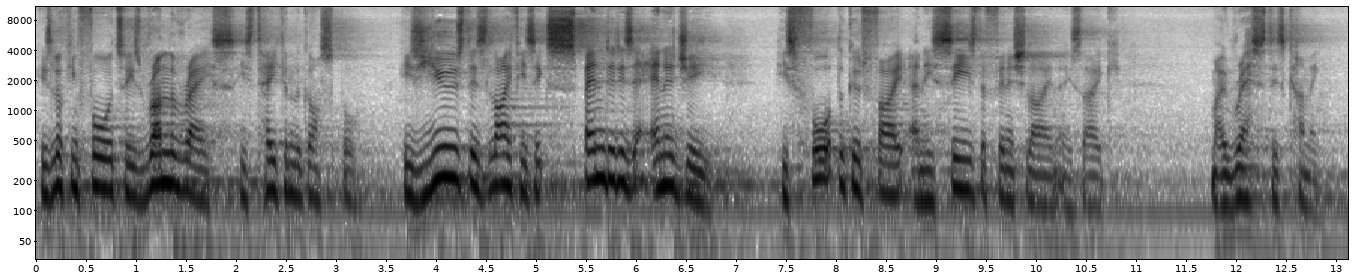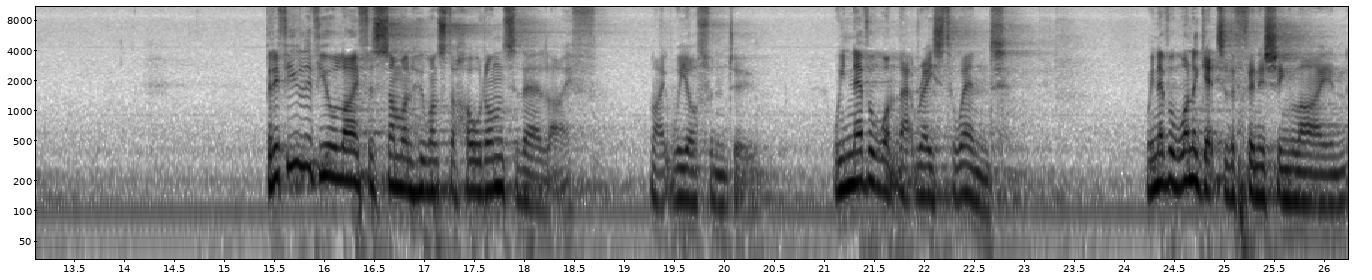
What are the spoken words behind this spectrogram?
He's looking forward to, he's run the race, he's taken the gospel, he's used his life, he's expended his energy, he's fought the good fight, and he sees the finish line, and he's like, My rest is coming. But if you live your life as someone who wants to hold on to their life, like we often do, we never want that race to end. We never want to get to the finishing line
